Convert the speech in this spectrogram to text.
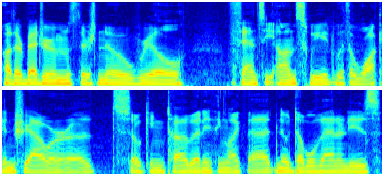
other bedrooms. There's no real fancy ensuite with a walk-in shower, a soaking tub, anything like that. No double vanities.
